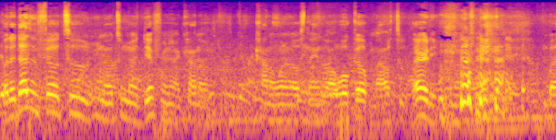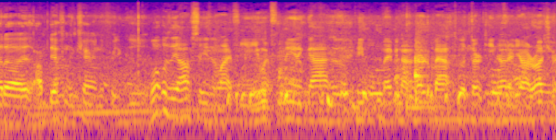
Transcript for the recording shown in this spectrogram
but it doesn't feel too, you know, too much different. I kind of, kind of one of those things where I woke up and I was 230. You know but uh, I'm definitely carrying it pretty good. What was the off season like for you? You went from being a guy who people maybe not heard about to a 1,300 yard rusher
